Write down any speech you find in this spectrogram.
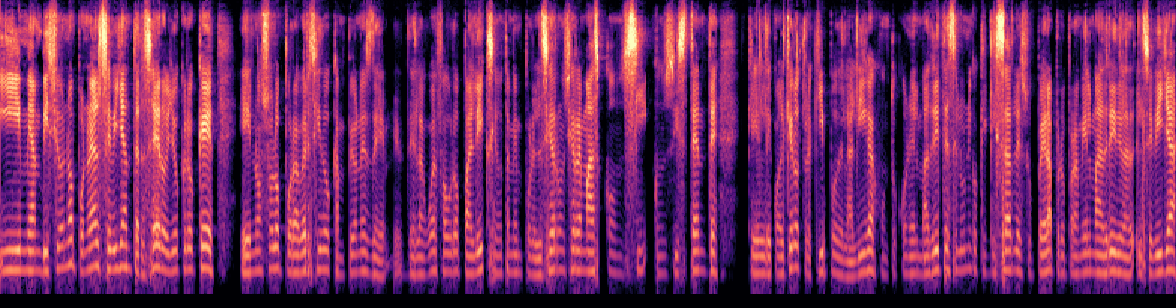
y me ambiciono poner al Sevilla en tercero. Yo creo que eh, no solo por haber sido campeones de, la UEFA Europa League, sino también por el cierre, un cierre más consistente que el de cualquier otro equipo de la liga, junto con el Madrid es el único que quizás le supera, pero para mí el Madrid y el Sevilla,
